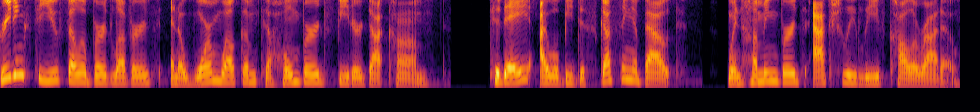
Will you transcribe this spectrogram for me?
Greetings to you, fellow bird lovers, and a warm welcome to homebirdfeeder.com. Today, I will be discussing about when hummingbirds actually leave Colorado.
